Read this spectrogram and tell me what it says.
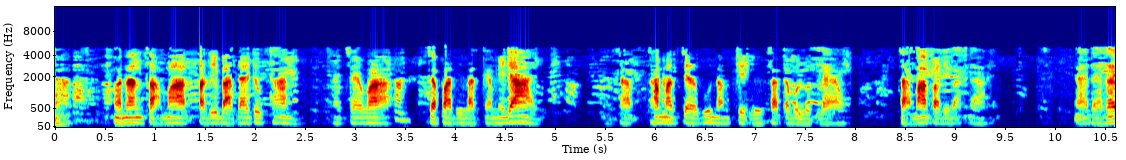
นะเพราะฉะนั้นสามารถปฏิบัติได้ทุกท่าน ไม่ใช่ว่าค่ะจะปฏิบัติกันไม่ได้นะครับ ถ้ามาเจอผู้นำจิตหรือสัตบุรุษแล้ว สามารถปฏิบัติได้นะแต่ถ้า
